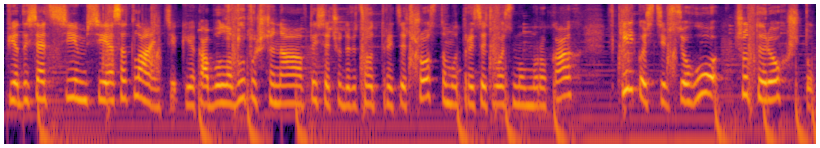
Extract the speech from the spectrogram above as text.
57 CS Atlantic, яка була випущена в 1936-38 роках в кількості всього чотирьох штук.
